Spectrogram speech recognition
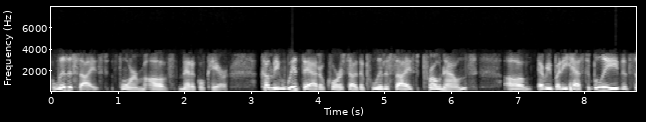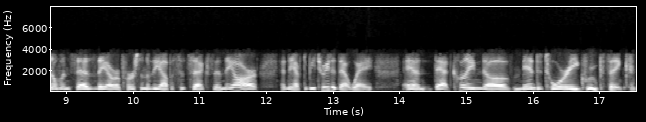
politicized form of medical care. Coming with that, of course, are the politicized pronouns. Uh, everybody has to believe if someone says they are a person of the opposite sex, then they are, and they have to be treated that way. And that kind of mandatory groupthink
